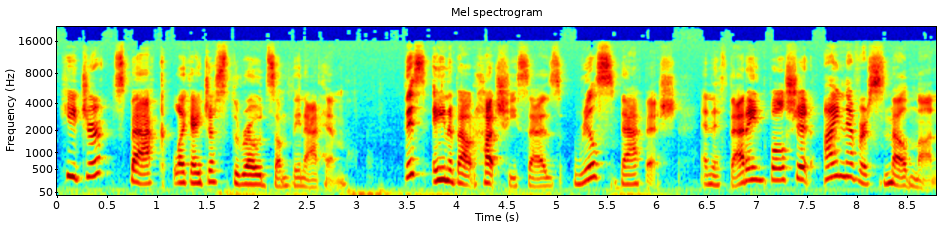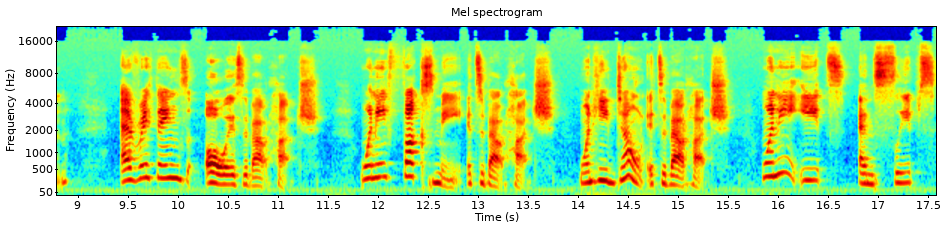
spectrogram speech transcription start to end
He jerks back like I just throwed something at him. This ain't about Hutch, he says, real snappish. And if that ain't bullshit, I never smelled none. Everything's always about Hutch. When he fucks me, it's about Hutch. When he don't, it's about Hutch. When he eats and sleeps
